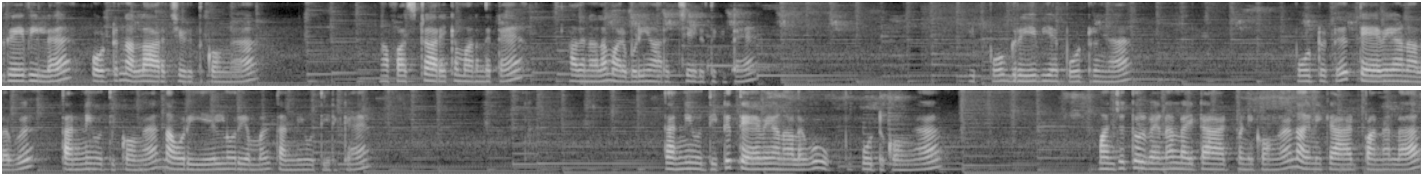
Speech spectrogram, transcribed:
கிரேவியில் போட்டு நல்லா அரைச்சி எடுத்துக்கோங்க. நான் ஃபஸ்ட்டு அரைக்க மறந்துட்டேன். அதனால் மறுபடியும் அரைச்சி எடுத்துக்கிட்டேன். இப்போது கிரேவியை போட்டுருங்க. போட்டுட்டு தேவையான அளவு தண்ணி ஊற்றிக்கோங்க நான் ஒரு ஏழ்நூறு எம்எல் தண்ணி ஊற்றிருக்கேன் தண்ணி ஊற்றிட்டு தேவையான அளவு உப்பு போட்டுக்கோங்க. மஞ்சத்தூள் வேணால் லைட்டாக ஆட் பண்ணிக்கோங்க. நான் இன்றைக்கி ஆட் பண்ணலை.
